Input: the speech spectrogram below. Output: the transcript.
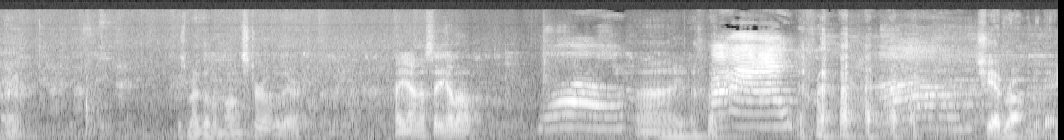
All right. Here's my little monster over there. Ayana, say hello. Hi. she had ramen today.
